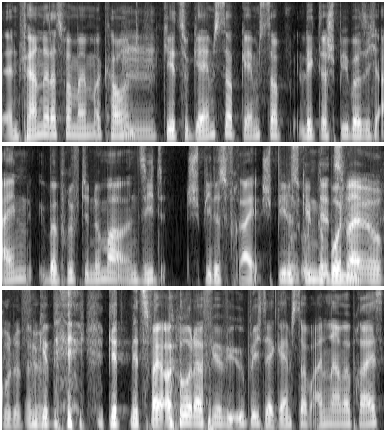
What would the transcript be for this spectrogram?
entferne das von meinem Account, Mhm. gehe zu GameStop, GameStop legt das Spiel bei sich ein, überprüft die Nummer und sieht, Spiel ist frei, Spiel ist Und gibt dir ungebunden. zwei Euro dafür. und gibt, gibt mir 2 Euro dafür, wie üblich, der GameStop-Annahmepreis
